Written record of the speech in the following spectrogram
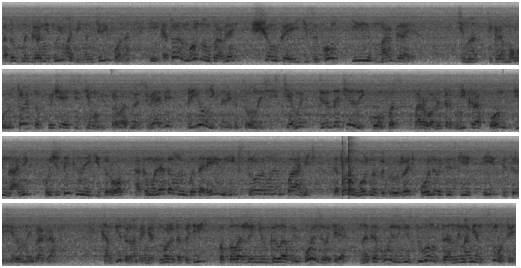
подобно гарнитуре мобильного телефона, и которым можно управлять щелкая языком или моргая. 17-граммовое устройство включает систему беспроводной связи, приемник навигационной системы, твердотельный компас, барометр, микрофон, динамик, вычислительное ядро, аккумуляторную батарею и встроенную память, в которую можно загружать пользовательские и специализированные программы. Компьютер, например, сможет определить по положению головы пользователя, на какую звезду он в данный момент смотрит,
